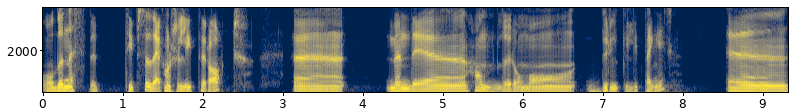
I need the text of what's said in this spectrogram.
Og det neste tipset, det er kanskje litt rart, eh, men det handler om å bruke litt penger. Eh,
